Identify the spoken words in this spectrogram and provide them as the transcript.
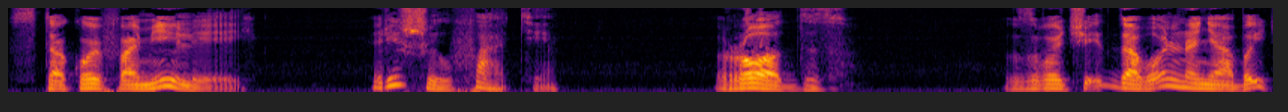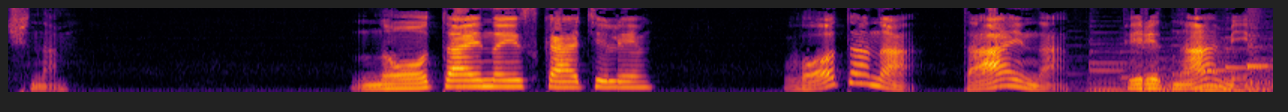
с такой фамилией», — решил Фати. «Родз» звучит довольно необычно. «Ну, тайноискатели, вот она, тайна, перед нами».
